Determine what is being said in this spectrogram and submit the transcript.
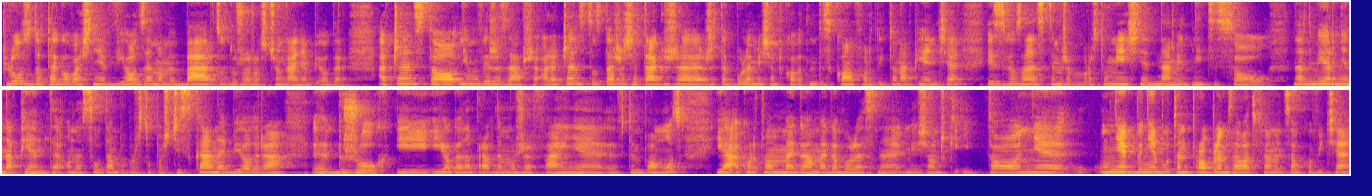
Plus do tego właśnie w jodze mamy bardzo dużo rozciągania bioder. A często, nie mówię, że zawsze, ale często zdarza się tak, że, że te bóle miesiączkowe, ten dyskomfort i to napięcie jest związane z tym, że po prostu mięśnie dna miednicy są nadmiernie napięte. One są tam po prostu pościskane, biodra, yy, brzuch i, i yoga naprawdę może fajnie y, w tym pomóc. Ja akurat mam mega, mega bolesne miesiączki i to nie, u mnie jakby nie był ten problem załatwiony całkowicie.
